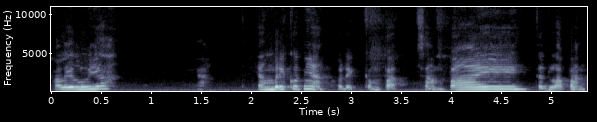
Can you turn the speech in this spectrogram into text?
Haleluya. Yang berikutnya, kode keempat sampai ke delapan.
